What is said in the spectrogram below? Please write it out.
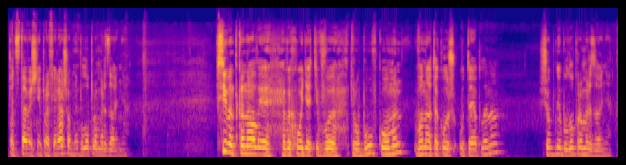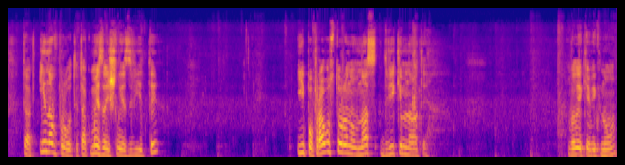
подставочні профіля, щоб не було промерзання. Всі вентканали виходять в трубу, в комен. Вона також утеплена, щоб не було промерзання. Так, і навпроти. Так, ми зайшли звідти. І по праву сторону в нас дві кімнати. Велике вікно.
